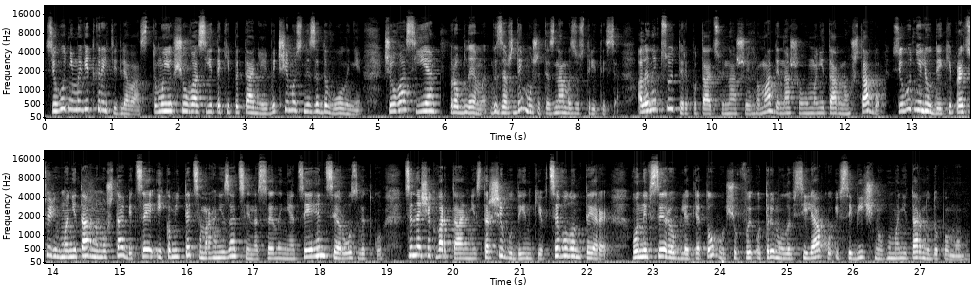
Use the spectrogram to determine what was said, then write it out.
Сьогодні ми відкриті для вас. Якщо у вас є такі питання, ви чимось незадоволені, чи у вас є проблеми, ви завжди можете з нами зустрітися. Але не псуйте репутацію нашої громади, нашого гуманітарного штабу. Сьогодні люди, які працюють в гуманітарному штабі, це і комітет самоорганізації населення, це і агенція розвитку, це наші квартальні, старші будинків, це волонтери. Вони все роблять для того, щоб ви отримали всіляку і всебічну гуманітарну допомогу.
